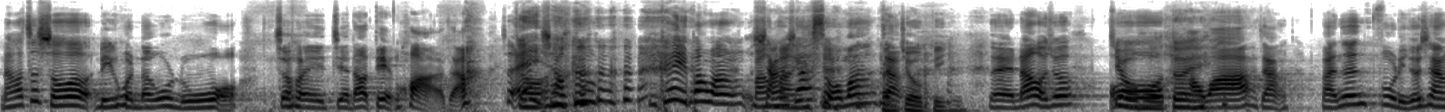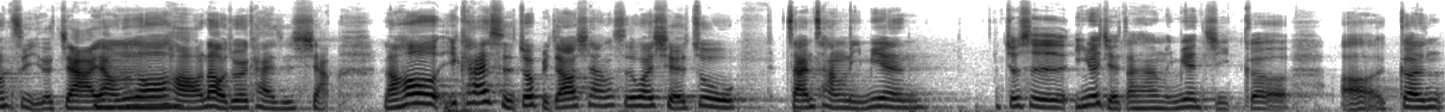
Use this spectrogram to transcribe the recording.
然后这时候灵魂人物如我就会接到电话了，这样。哎，小 Q，你可以帮忙 想一下什么吗？这样。救兵。对，然后我就救火队，好啊，这样。反正副理就像自己的家一样，就说好，那我就会开始想。然后一开始就比较像是会协助展场里面，就是音乐节展场里面几个。呃，跟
